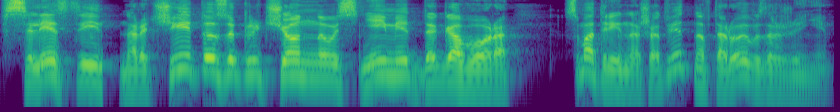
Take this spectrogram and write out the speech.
вследствие нарочито заключенного с ними договора. Смотри наш ответ на второе возражение.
